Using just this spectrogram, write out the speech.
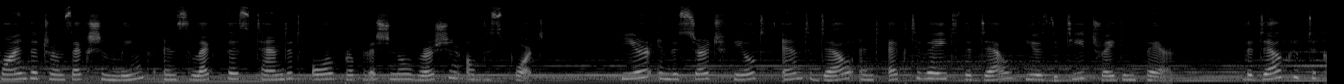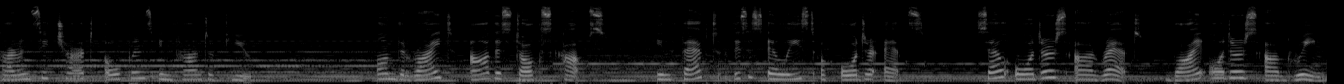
find the transaction link and select the standard or professional version of the spot. Here in the search field, enter DEL and activate the DEL USDT trading pair. The DEL cryptocurrency chart opens in front of you. On the right are the stocks cups. In fact, this is a list of order ads. Sell orders are red, buy orders are green.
